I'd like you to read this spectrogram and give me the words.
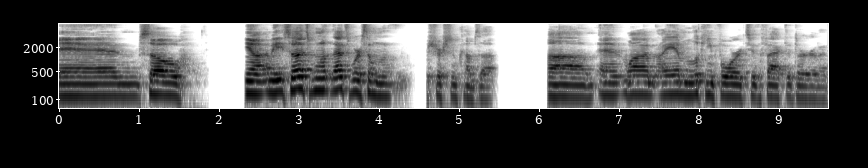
And so, you know, I mean, so that's one, that's where some restriction comes up. Um, and while I'm, I am looking forward to the fact that they're to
